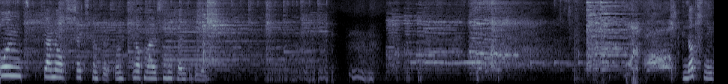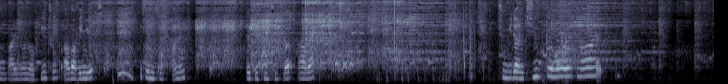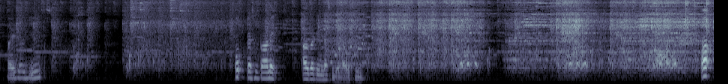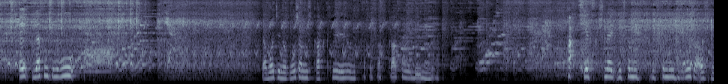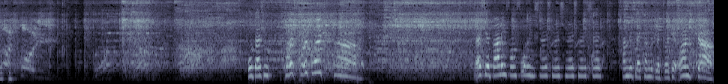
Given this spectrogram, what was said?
Und dann noch 6 Kämpfe und nochmal 7 Kämpfe gewinnen. Ich glotz nebenbei nur noch YouTube, aber wen juckt's? Ist ja nicht so spannend. Das ist YouTube Gott, aber. Schon wieder ein Tube geholt mal. Weiter geht's. Oh, das ist ein Barley. Aber den lassen wir laufen. Oh, ey, lass mich in Ruhe. Da wollte eine Rosa mich gerade killen und ich hatte fast gar keine Leben mehr. Jetzt schnell, jetzt können wir, jetzt können wir die Rosa ausnutzen. Oh, da ist ein Colt, Colt, Colt. Ah. Da ist der Barley von vorhin. Schnell, schnell, schnell, schnell, schnell. Haben wir gleich, haben wir gleich, Leute. Und da.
